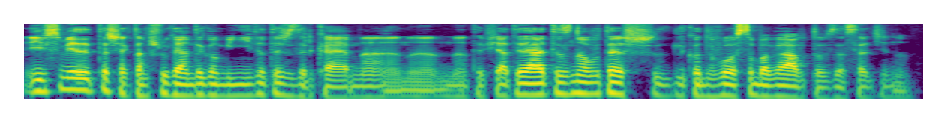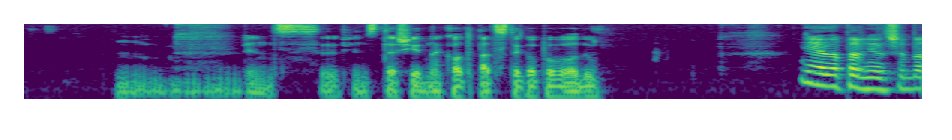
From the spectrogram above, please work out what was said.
I w sumie też jak tam szukałem tego mini, to też zerkałem na, na, na te Fiaty, ale to znowu też tylko dwuosobowe auto w zasadzie, no. Mm, Więc, więc też jednak odpadł z tego powodu. Nie, no pewnie trzeba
